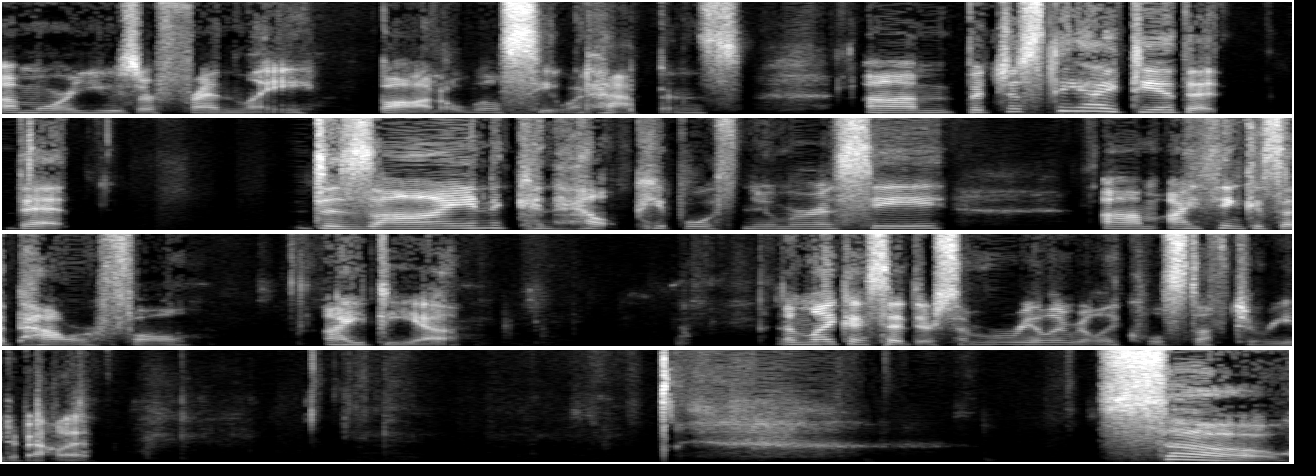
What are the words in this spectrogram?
a more user-friendly bottle. We'll see what happens. Um, but just the idea that that design can help people with numeracy, um, I think is a powerful idea. And like I said, there's some really, really cool stuff to read about it. So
